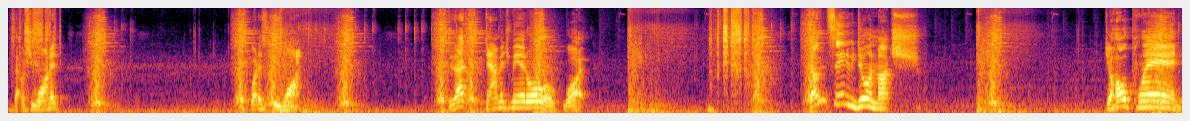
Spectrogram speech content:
Is that what you wanted? What it you want? Did that damage me at all, or what? Doesn't seem to be doing much. Your whole plan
